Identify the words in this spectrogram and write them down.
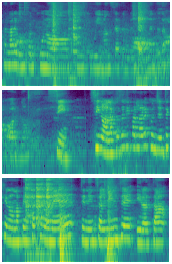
parlare con qualcuno con cui non sia tendenzialmente d'accordo. Sì. Sì, no, la cosa di parlare con gente che non la pensa come me, tendenzialmente in realtà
